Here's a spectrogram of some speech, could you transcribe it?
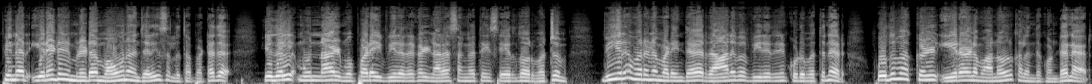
பின்னர் இரண்டு நிமிடம் மௌன அஞ்சலி செலுத்தப்பட்டது. இதில் முன்னாள் முப்படை வீரர்கள் நலசங்கத்தை சேர்ந்தோர் மற்றும் வீரமரணம் அடைந்த ராணுவ வீரரின் குடும்பத்தினர் பொதுமக்கள் ஏராளமானோர் கலந்து கொண்டனர்.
